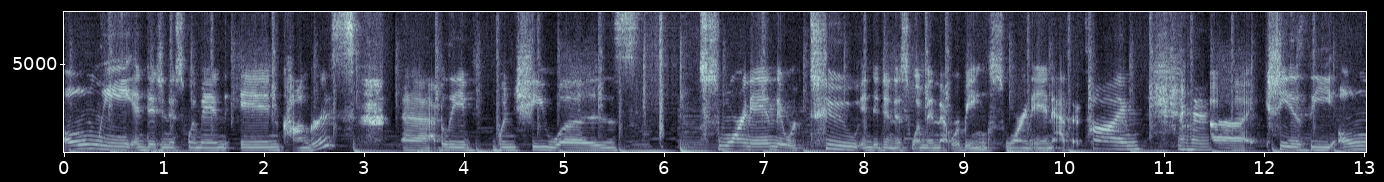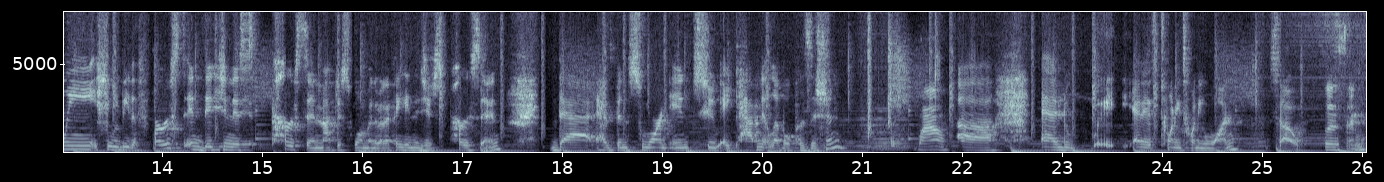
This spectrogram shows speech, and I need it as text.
only Indigenous women in Congress. Uh, I believe when she was sworn in. There were two Indigenous women that were being sworn in at the time. Mm-hmm. Uh, she is the only, she would be the first Indigenous person, not just woman, but I think Indigenous person that has been sworn into a cabinet level position. Wow. Uh, and and it's 2021. So listen,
